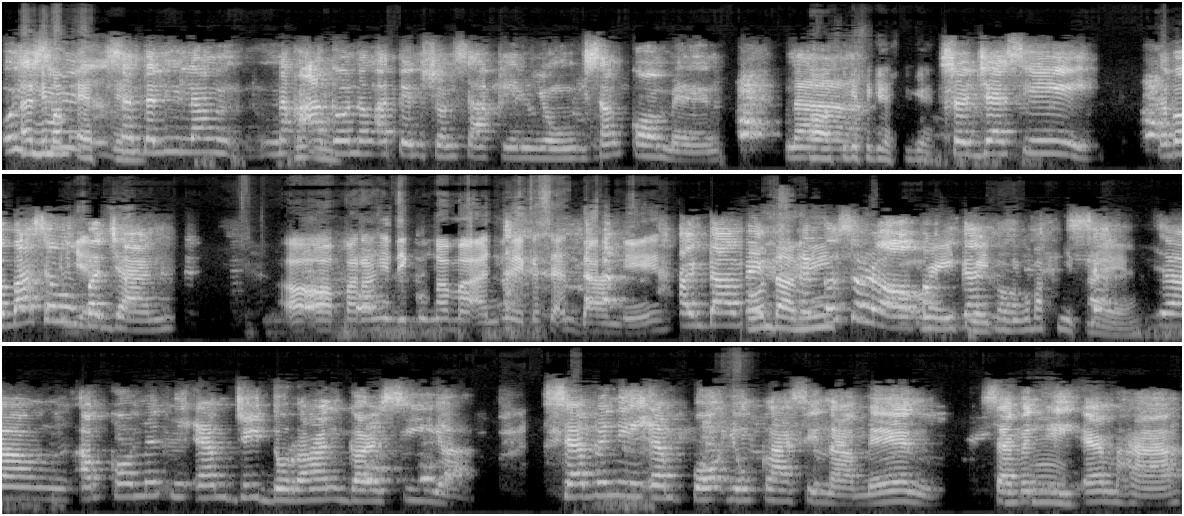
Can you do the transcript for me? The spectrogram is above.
Uy, Ah, ni Ma'am Essen. sandali lang, nakaagaw ng attention sa akin yung isang comment Oh, na, sige, sige, sige. Sir Jesse, nababasa mo Yes. ba dyan? Oo, parang hindi ko nga maano eh, kasi ang dami. Ang dami. Oh, ang dami. Ito, sir, oh, Wait, wait, mo. hindi ko makita Sa- eh. Yung, ang comment ni MJ Duran Garcia, 7 a.m. po yung klase namin. 7 Mm. a.m. ha.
